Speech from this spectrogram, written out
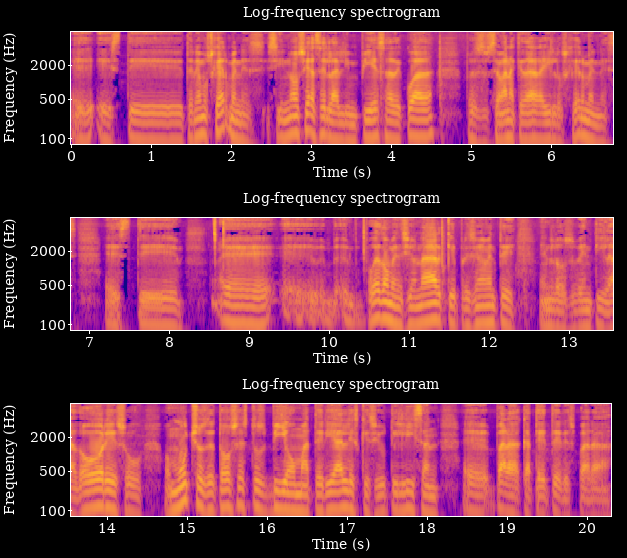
eh, este tenemos gérmenes. Si no se hace la limpieza adecuada pues se van a quedar ahí los gérmenes. Este eh, eh, puedo mencionar que precisamente en los ventiladores o, muchos de todos estos biomateriales que se utilizan eh, para catéteres, para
